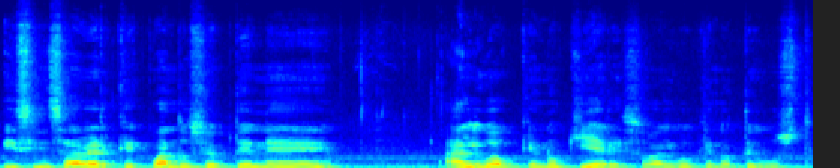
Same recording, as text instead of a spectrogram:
y sin saber que cuando se obtiene algo que no quieres o algo que no te gusta.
